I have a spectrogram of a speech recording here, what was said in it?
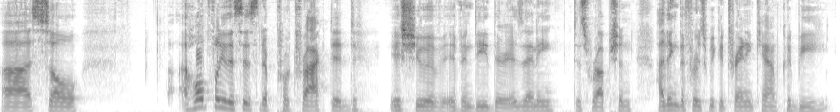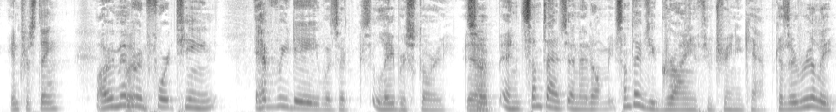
Uh, so uh, hopefully, this isn't a protracted issue. If, if indeed there is any disruption, I think the first week of training camp could be interesting. I remember But- in 14, every day was a labor story. So, and sometimes, and I don't mean, sometimes you grind through training camp because they're really,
